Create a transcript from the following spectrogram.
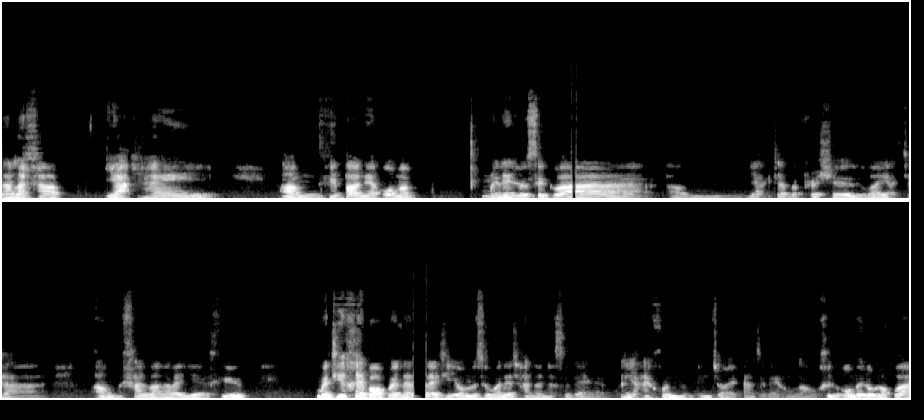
นั่นแหละครับ อยากให้อืมคือตอนเนี้ยโอมแบบไม่ได้รู้สึกว่าอืมอยากจะแบบ pressure หรือว่าอยากจะอืมคาดหวังอะไรเยอะ คือ เหมือนที่เคยบอกไปหลายๆที่โอมรู้สึกว่าในฐานะนักแสดงอะก็อยากให้คนแบบ enjoy การแสดงของเรา คือโอมไม่รู้หรอกว่า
